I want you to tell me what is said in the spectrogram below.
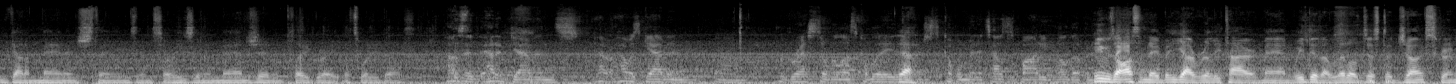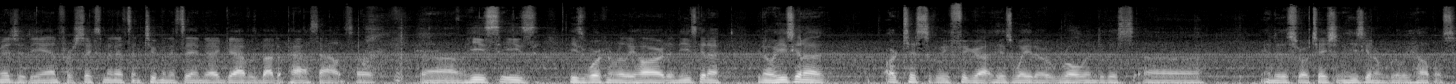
you got to manage things, and so he's going to manage it and play great. That's what he does. How's it, how did Gavin's how, how has Gavin um, progressed over the last couple of days? Yeah. just a couple minutes. How's his body held up? He was awesome today, but he got really tired, man. We did a little just a junk scrimmage at the end for six minutes, and two minutes in, Gav was about to pass out. So uh, he's he's he's working really hard, and he's gonna, you know, he's gonna artistically figure out his way to roll into this uh, into this rotation. He's gonna really help us.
